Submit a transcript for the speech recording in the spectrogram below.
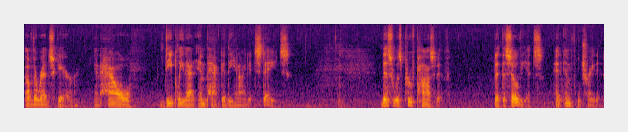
of the Red Scare and how deeply that impacted the United States, this was proof positive that the Soviets had infiltrated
